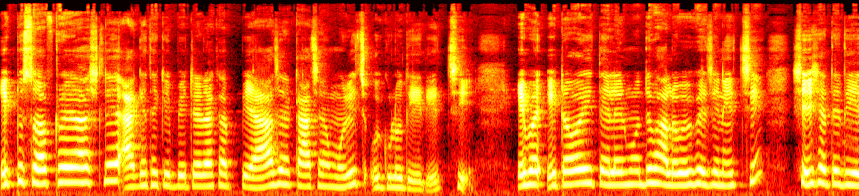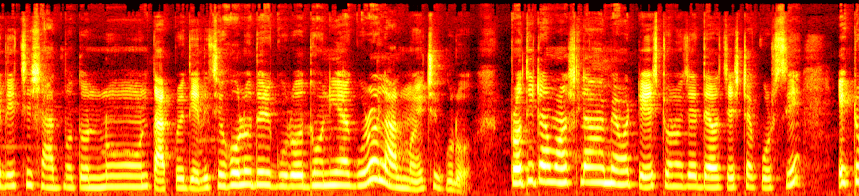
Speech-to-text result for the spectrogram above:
একটু সফট হয়ে আসলে আগে থেকে বেটে রাখা পেঁয়াজ আর কাঁচা মরিচ ওইগুলো দিয়ে দিচ্ছি। এবার এটাও এই তেলের মধ্যে ভালোভাবে ভেজে নিচ্ছি। সেই সাথে দিয়ে দিচ্ছি স্বাদ মতো নুন, তারপরে দিয়ে দিচ্ছি হলুদের গুঁড়ো, ধনিয়া গুঁড়ো, লাল মরিচের গুঁড়ো। প্রতিটা মশলা আমি আমার টেস্ট অনুযায়ী দেওয়ার চেষ্টা করছি। একটু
